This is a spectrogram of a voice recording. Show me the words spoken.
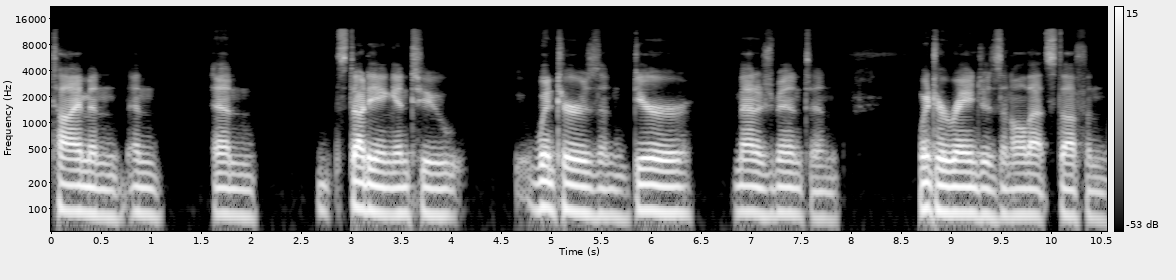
time and and and studying into winters and deer management and winter ranges and all that stuff and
